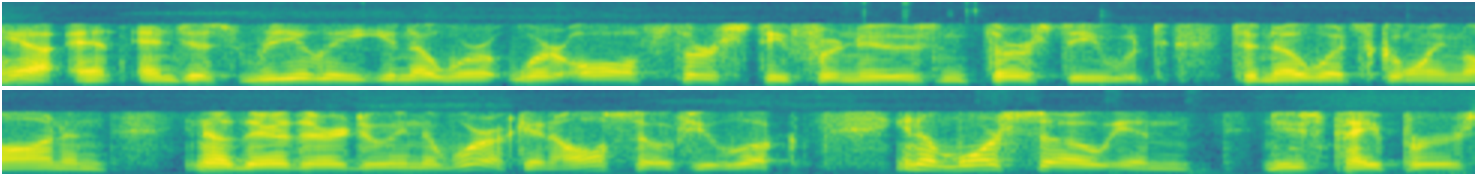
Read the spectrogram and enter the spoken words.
yeah, and and just really, you know, we're we're all thirsty for news and thirsty to know what's going on, and you know, they're they're doing the work. And also, if you look, you know, more so in newspapers,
